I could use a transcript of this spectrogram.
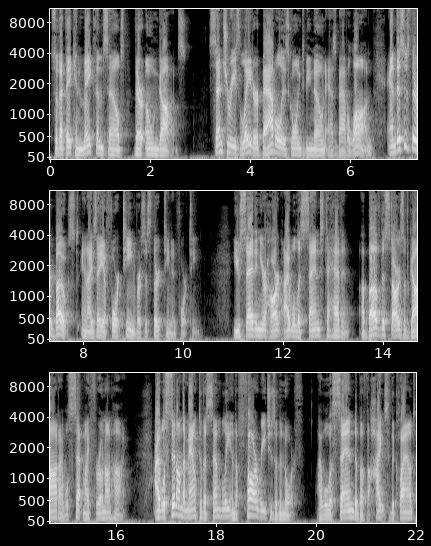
so that they can make themselves their own gods. Centuries later, Babel is going to be known as Babylon, and this is their boast in Isaiah 14 verses 13 and 14. You said in your heart, I will ascend to heaven. Above the stars of God, I will set my throne on high. I will sit on the mount of assembly in the far reaches of the north. I will ascend above the heights of the clouds.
